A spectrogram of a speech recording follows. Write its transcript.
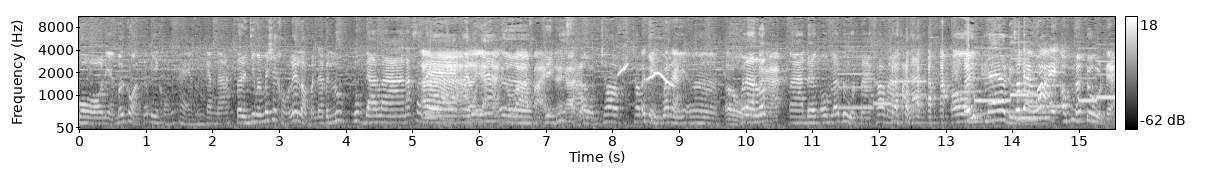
วอลเนี่ยเมื่อก่อนก็มีของแถมเหมือนกันนะ แต่จริงๆมันไม่ใช่ของเล่นหรอกมันเป็นรูปรูปดารานักแสดงอ่าอะไรพวกเนี้ยอย่างนั้นเอก็อว่าไปจริงพี่นะครับสาวผมชอบชอบเอ้ยเก่งจริงพวปะกเนี่ยนี้เออโอ้โหเวลารถนะฮะมาเดินอมแล้วดูดมาเข้ามาไปแล้วโอ้เฮ้ยแล้วดูแสดงว่าไอ้อมแล้วดูดเนี่ย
